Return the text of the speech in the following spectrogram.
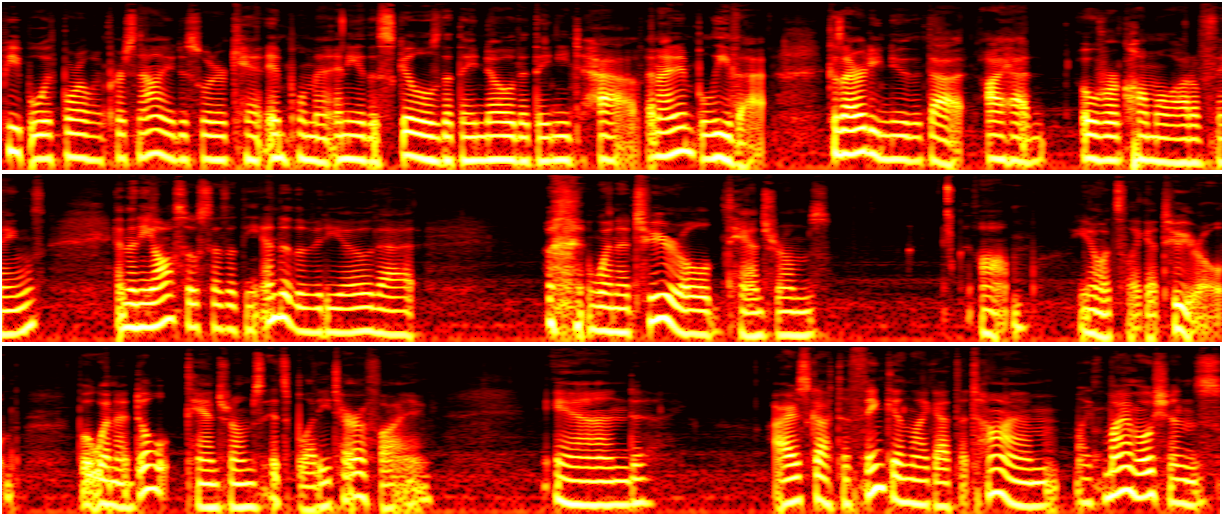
people with borderline personality disorder can't implement any of the skills that they know that they need to have. And i didn't believe that because i already knew that that i had overcome a lot of things. And then he also says at the end of the video that when a two-year-old tantrums um you know it's like a two-year-old but when adult tantrums it's bloody terrifying. And I just got to thinking, like, at the time, like, my emotions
